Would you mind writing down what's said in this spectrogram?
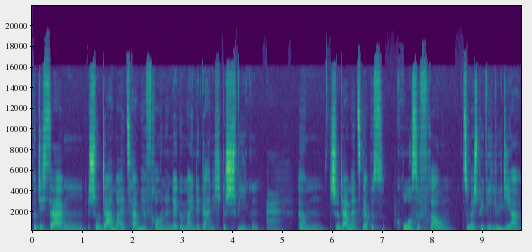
würde ich sagen, schon damals haben ja Frauen in der Gemeinde gar nicht geschwiegen. Mhm. Ähm, schon damals gab es große Frauen, zum Beispiel wie Lydia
